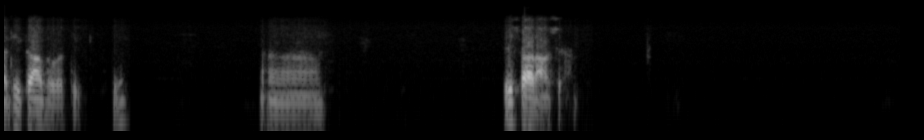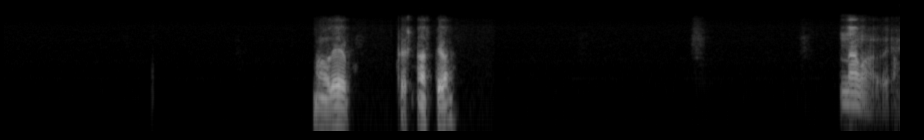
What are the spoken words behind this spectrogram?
अधिका भवति। सारांशः। महोदय प्रश्नः अस्ति वा न महोदय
